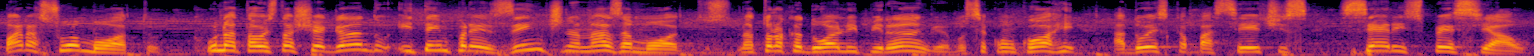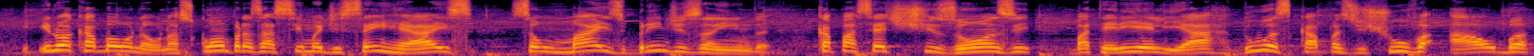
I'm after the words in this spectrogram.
para a sua moto. O Natal está chegando e tem presente na NASA Motos. Na troca do óleo Ipiranga, você concorre a dois capacetes série especial. E não acabou não, nas compras acima de 100 reais são mais brindes ainda. Capacete X11, bateria Eliar, duas capas de chuva Alba,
